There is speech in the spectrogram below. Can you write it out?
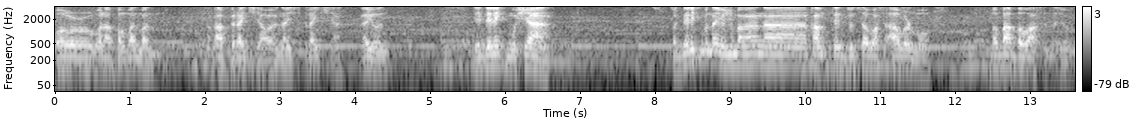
or wala pang one month, na-copyright siya or na-strike siya. Ngayon, de-delete mo siya. Pag delete mo na yun, yung mga na-counted dun sa was hour mo, mababawasan na yun.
